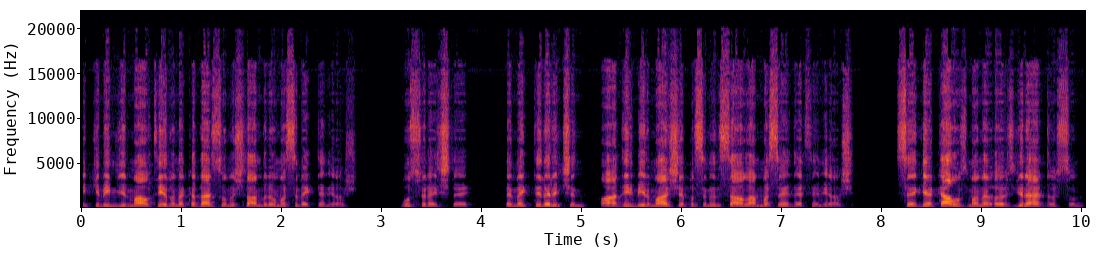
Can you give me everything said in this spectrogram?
2026 yılına kadar sonuçlandırılması bekleniyor. Bu süreçte emekliler için adil bir maaş yapısının sağlanması hedefleniyor. SGK uzmanı Özgür Erdursun,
